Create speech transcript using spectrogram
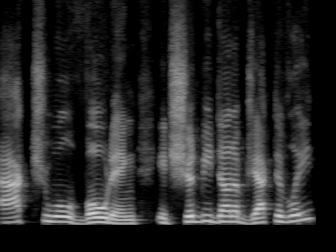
actual voting, it should be done objectively.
